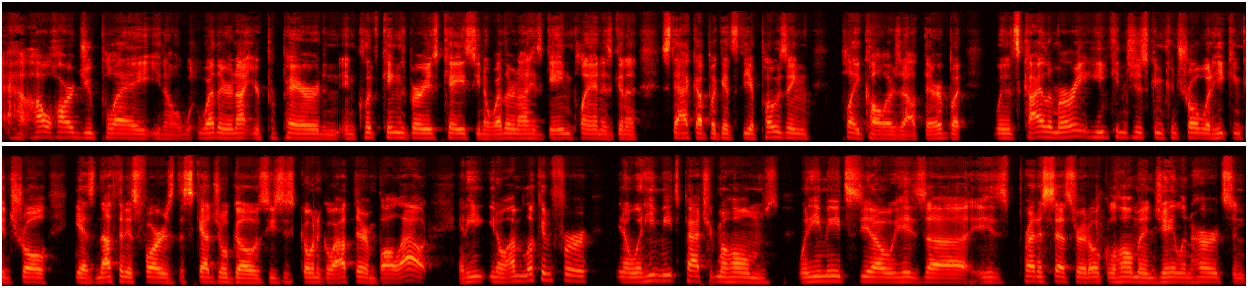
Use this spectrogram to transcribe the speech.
how, hard you play. You know whether or not you're prepared. And in Cliff Kingsbury's case, you know whether or not his game plan is going to stack up against the opposing play callers out there. But when it's Kyler Murray, he can just can control what he can control. He has nothing as far as the schedule goes. He's just going to go out there and ball out. And he, you know, I'm looking for, you know, when he meets Patrick Mahomes, when he meets, you know, his uh his predecessor at Oklahoma and Jalen Hurts, and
